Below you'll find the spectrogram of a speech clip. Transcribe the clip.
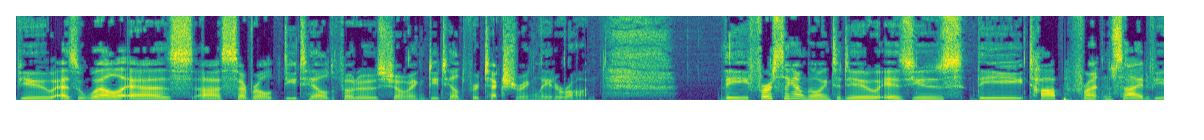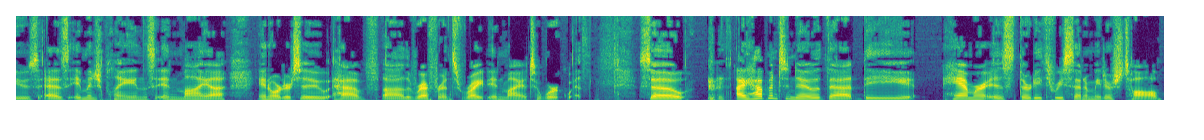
view, as well as uh, several detailed photos showing detailed for texturing later on. The first thing I'm going to do is use the top, front, and side views as image planes in Maya in order to have uh, the reference right in Maya to work with. So I happen to know that the hammer is 33 centimeters tall.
